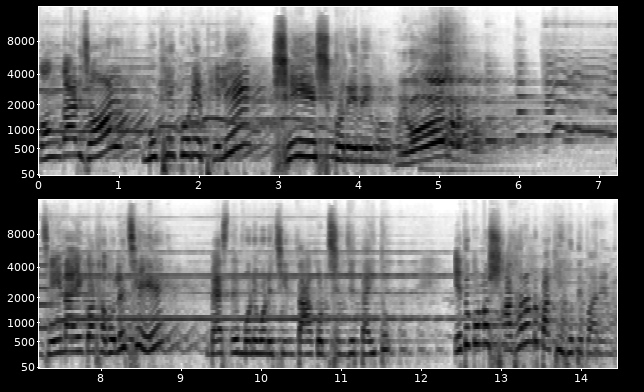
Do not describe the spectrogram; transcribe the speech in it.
গঙ্গার জল মুখে করে ফেলে শেষ করে দেব। যে না এই কথা বলেছে ব্যাসদেব মনে মনে চিন্তা করছেন যে তাই তো। এ তো কোনো সাধারণ পাখি হতে পারে না।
